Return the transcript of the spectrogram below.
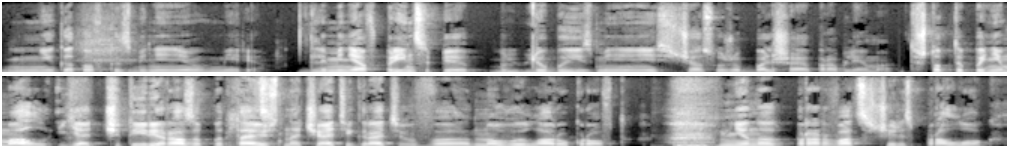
не готов к изменениям в мире. Для меня, в принципе, любые изменения сейчас уже большая проблема. Чтоб ты понимал, я четыре раза пытаюсь начать играть в новую Лару Крофт. Мне надо прорваться через пролог.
